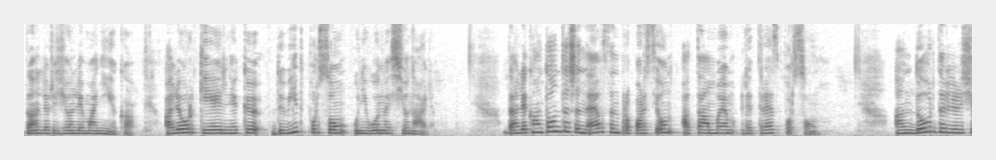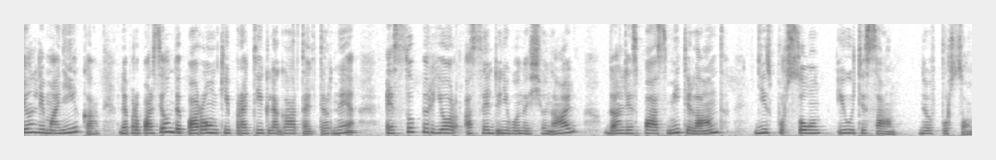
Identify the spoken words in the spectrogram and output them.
dans la région lémanique, alors qu'elle n'est que de 8% au niveau national. Dans le canton de Genève, cette proportion atteint même les 13%. En dehors de la région lémanique, la proportion de parents qui pratiquent la garde alternée est supérieure à celle du niveau national dans l'espace Mittelland, 10% et au 9%.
